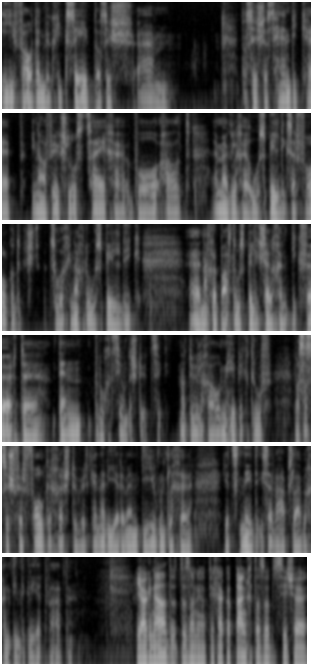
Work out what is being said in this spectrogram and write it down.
die IV dann wirklich sieht, das ist, ähm, das ist ein Handicap, in Anführungsschlusszeichen, wo halt einen möglichen Ausbildungserfolg oder die Suche nach einer Ausbildung äh, nach einer passenden Ausbildungsstelle könnte gefördert dann braucht sie Unterstützung. Natürlich auch im Hinblick darauf, was das sonst für Folgekosten würde generieren wenn die Jugendlichen jetzt nicht ins Erwerbsleben können integriert werden Ja, genau, das, das habe ich natürlich auch gedacht. Also das ist, äh,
